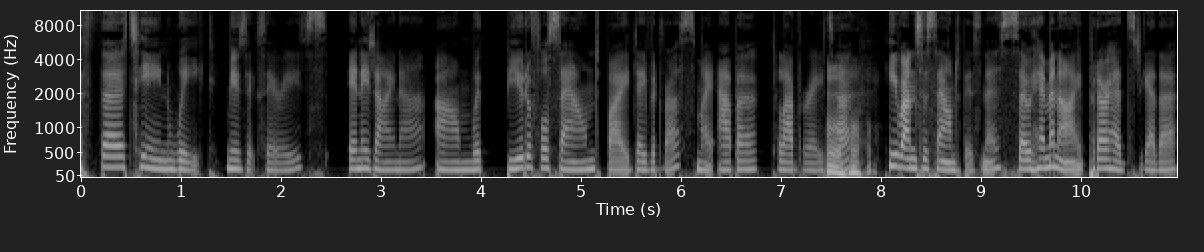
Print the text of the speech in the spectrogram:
a 13 week music series in Edina um, with beautiful sound by David Russ, my ABBA collaborator. he runs a sound business. So him and I put our heads together.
